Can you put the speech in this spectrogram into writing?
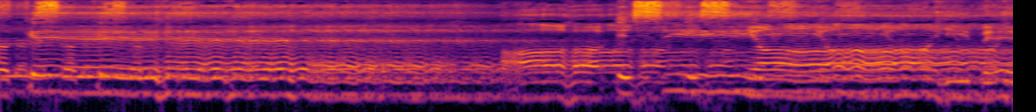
सके हैं। आह इसी में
